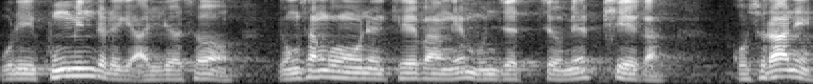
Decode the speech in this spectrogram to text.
우리 국민들에게 알려서 용산공원의 개방의 문제점의 피해가 고스란히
